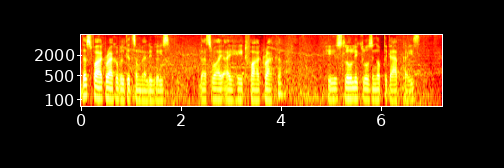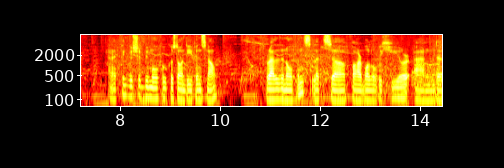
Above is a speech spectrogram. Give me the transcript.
this firecracker will get some value guys that's why I hate firecracker he is slowly closing up the gap guys. And I think we should be more focused on defense now. Rather than offense. Let's uh, fireball over here and uh,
